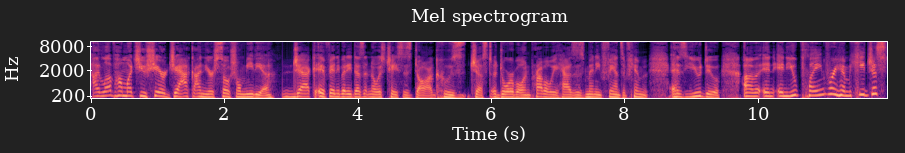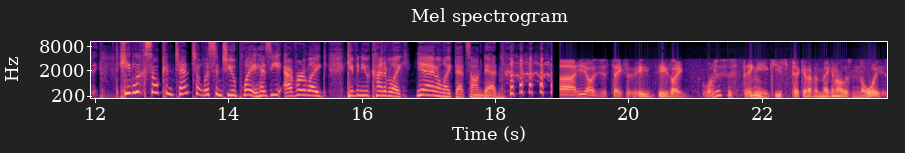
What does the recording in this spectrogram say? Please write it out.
I love how much you share Jack on your social media. Jack, if anybody doesn't know, is Chase's dog, who's just adorable and probably has as many fans of him as you do. Um, and, and you playing for him, he just, he looks so content to listen to you play. Has he ever like given you kind of like, yeah, I don't like that song, dad? Uh, he always just takes it. He he's like, what is this thing he keeps picking up and making all this noise?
